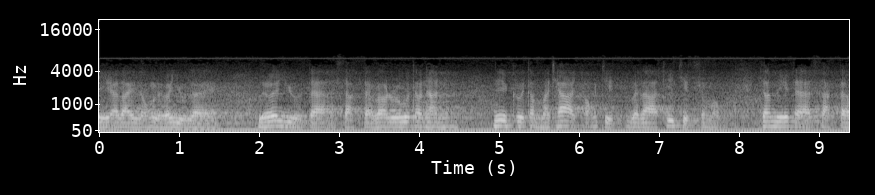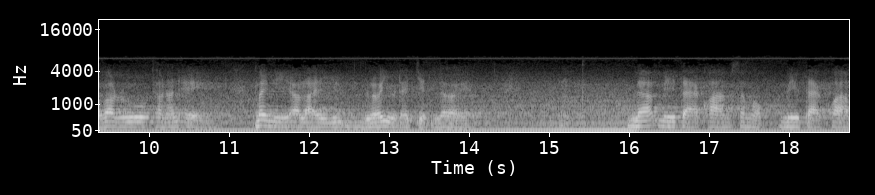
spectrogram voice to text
มีอะไรหลงเหลืออยู่เลย เหลืออยู่แต่สักแต่ว่ารู้เท่านั้น นี่คือธรรมชาติของจิตเวลาที่จิตสงบจะมีแต่สักแต่ว่ารู้เท่านั้นเอง ไม่มีอะไรเหลืออยู่ในจิตเลย และมีแต่ความสงบ มีแต่ความ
